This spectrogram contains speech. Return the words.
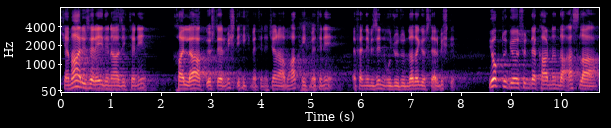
Kemal üzereydi nazik teni, hallak göstermişti hikmetini. Cenab-ı Hak hikmetini Efendimizin vücudunda da göstermişti. Yoktu göğsünde karnında asla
